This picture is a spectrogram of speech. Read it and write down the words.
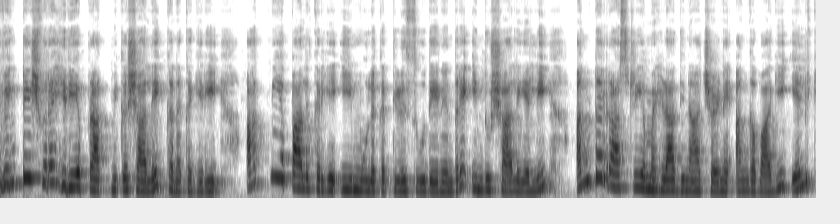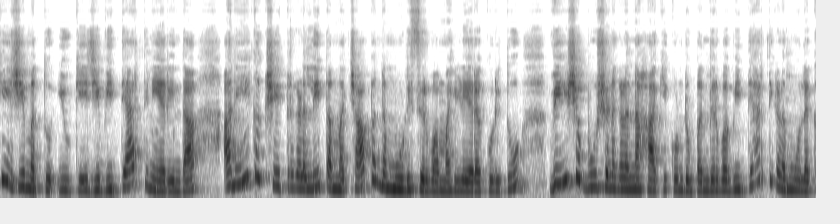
ವೆಂಕಟೇಶ್ವರ ಹಿರಿಯ ಪ್ರಾಥಮಿಕ ಶಾಲೆ ಕನಕಗಿರಿ. ಆತ್ಮೀಯ ಪಾಲಕರಿಗೆ ಈ ಮೂಲಕ ತಿಳಿಸುವುದೇನೆಂದರೆ ಇಂದು ಶಾಲೆಯಲ್ಲಿ ಅಂತಾರಾಷ್ಟ್ರೀಯ ಮಹಿಳಾ ದಿನಾಚರಣೆ ಅಂಗವಾಗಿ ಎಲ್ಕೆಜಿ ಮತ್ತು ಯುಕೆಜಿ ವಿದ್ಯಾರ್ಥಿನಿಯರಿಂದ ಅನೇಕ ಕ್ಷೇತ್ರಗಳಲ್ಲಿ ತಮ್ಮ ಛಾಪನ್ನು ಮೂಡಿಸಿರುವ ಮಹಿಳೆಯರ ಕುರಿತು ವೇಷಭೂಷಣಗಳನ್ನು ಹಾಕಿಕೊಂಡು ಬಂದಿರುವ ವಿದ್ಯಾರ್ಥಿಗಳ ಮೂಲಕ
